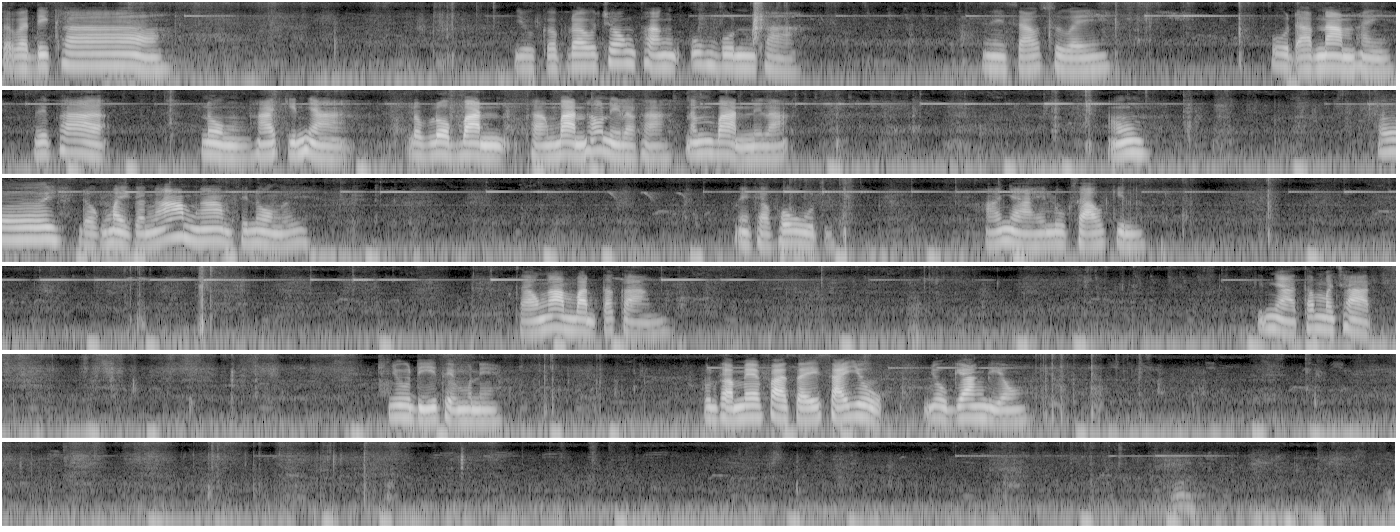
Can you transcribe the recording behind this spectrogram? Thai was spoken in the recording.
สวัสดีค่ะ อยู่กับเราช่องพังอุ้มบุญค่ะ นี่สาวสวย พูดอาบน้ำให้เลยผ้าหน่งหากินหยารอบๆบบ้านทางบ้านเท่านี่แหละค่ะ น้ำบ้านนี่ละเอาเอ้ย ดอกไม้ก็งามงามพี่น้องเอ้ยนี่ค่ะพูดหาหยาให้ลูกสาวกิน สาวงามบันตะกลาง กินหญ้าธรรมชาติ อยู่ดีเถอะมันนี่คุณค่ะแม่ฟ้าใสสายอยกโยกอย่างเดียว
